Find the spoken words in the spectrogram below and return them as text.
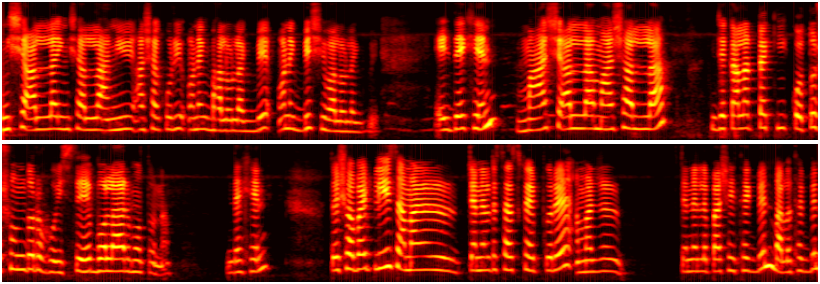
ইনশাআল্লাহ ইনশাআল্লাহ আমি আশা করি অনেক ভালো লাগবে, অনেক বেশি ভালো লাগবে। এই দেখেন, মাশাআল্লাহ মাশাআল্লাহ, যে কালারটা কি কত সুন্দর হয়েছে বলার মতো না। দেখেন, তো সবাই প্লিজ আমার চ্যানেলটা সাবস্ক্রাইব করে আমার চ্যানেলের পাশেই থাকবেন, ভালো থাকবেন,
